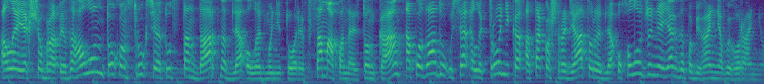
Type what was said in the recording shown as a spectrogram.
Але якщо брати загалом, то конструкція тут стандартна для oled моніторів Сама панель тонка, а позаду уся електроніка, а також радіатори для охолодження як запобігання вигоранню.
